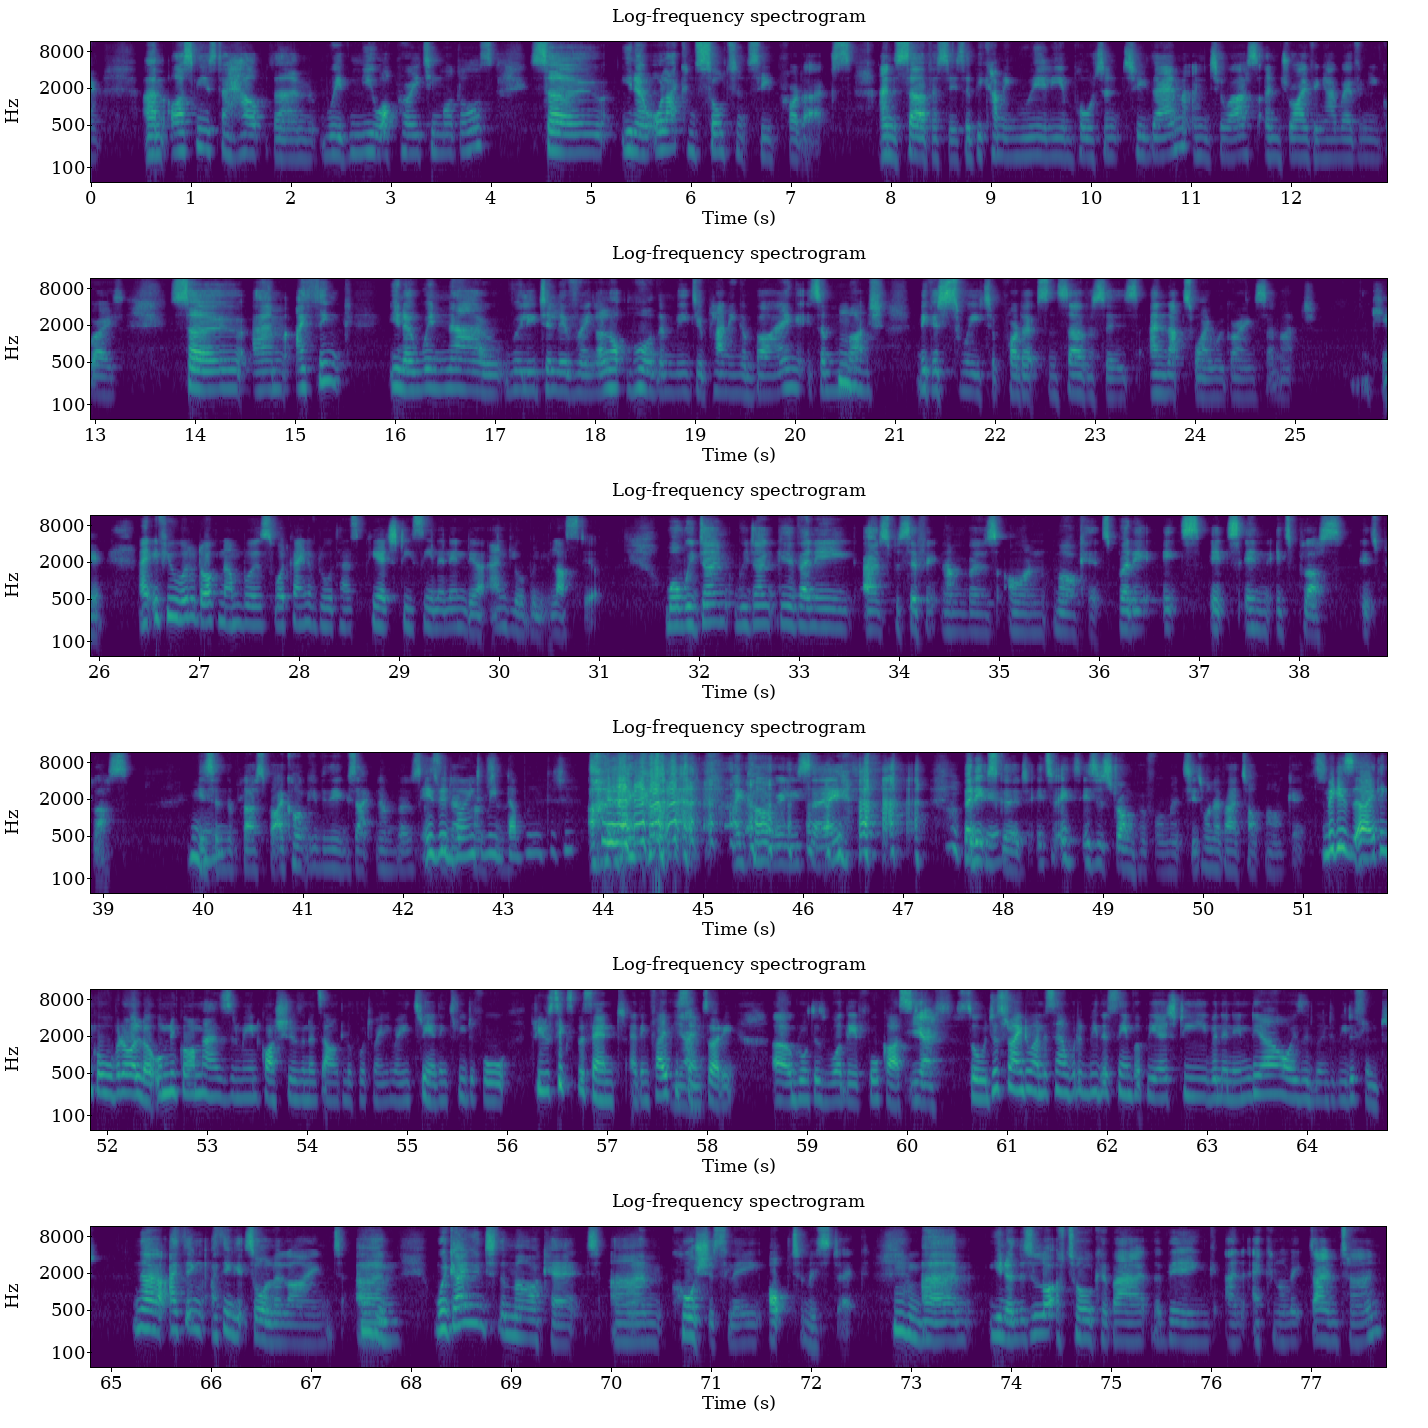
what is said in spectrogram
um, asking us to help them with new operating models. So, you know, all our consultancy products and services are becoming really important to them and to us and driving our revenue growth. So um, I think, you know, we're now really delivering a lot more than media planning and buying. It's a Mhm. much bigger suite of products and services, and that's why we're growing so much. Okay. And if you were to talk numbers, what kind of growth has PHD seen in India and globally last year? Well, we don't we don't give any uh, specific numbers on markets, but it, it's it's in it's plus it's plus it's in the plus, but I can't give you the exact numbers. Is it going to be double digit? I, can't, I can't really say, but it's good. It's, it's it's a strong performance. It's one of our top markets. Because uh, I think overall, uh, Omnicom has remained cautious in its outlook for 2023. I think three to four, three to six percent. I think five percent. Yeah. Sorry, uh, growth is what they forecast. Yes. So just trying to understand, would it be the same for PHD even in India, or is it going to be different? No, I think I think it's all aligned. Um, Mhm. We're going into the market um, cautiously optimistic. Mhm. Um, you know, there's a lot of talk about there being an economic downturn,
